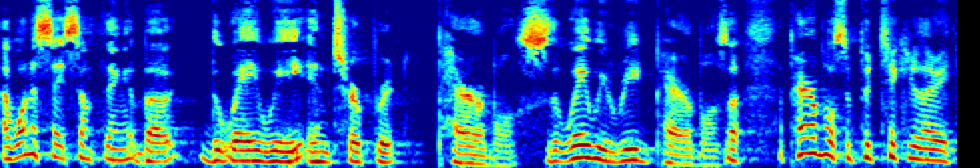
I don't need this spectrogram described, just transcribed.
I want to say something about the way we interpret parables, the way we read parables. A, a parable is a particularly,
